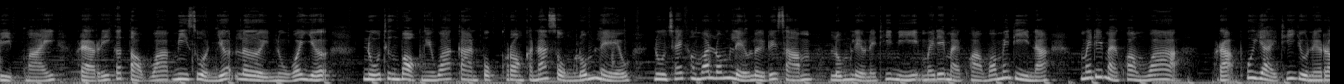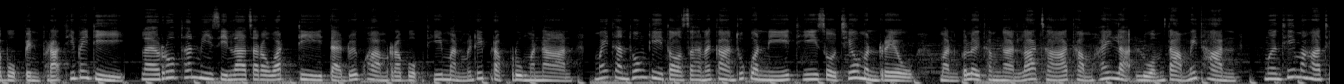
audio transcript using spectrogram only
บีบไหมแพรรี่ก็ตอบว่ามีส่วนเยอะเลย หนูว่าเยอะ หนูถึงบอกไงว่าการปกครองคณะสงฆ์ล้มเหลว หนูใช้คำว่าล้มเหลวเลยด้วยซ้ำล้มเหลวในที่นี้ไม่ได้หมายความว่าไม่ดีนะ ไม่ได้หมายความว่า ระผู้ใหญ่ที่อยู่ในระบบเป็นพระที่ไม่ดี หลายรูปท่านมีศีลาจารวัตดี แต่ด้วยความระบบที่มันไม่ได้ปรับปรุงมานาน ไม่ทันท่วงทีต่อสถานการณ์ทุกวันนี้ที่โซเชียลมันเร็ว มันก็เลยทำงานล่าช้าทำให้ละหลวมตามไม่ทัน เหมือนที่มหาเท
